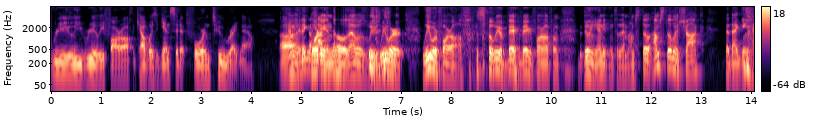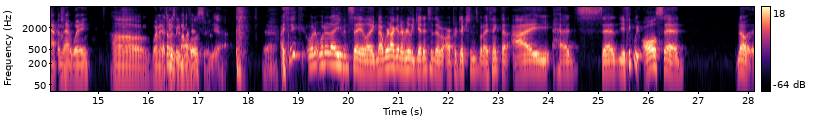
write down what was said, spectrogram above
really, really far off. The Cowboys again sit at four and two right now. Uh, I mean, I think forty and no, that was we we were we were far off. So we were very very far off from doing anything to them. I'm still I'm still in shock that that game happened that way. Uh, when I, I thought it was going to be closer, it. yeah. Yeah. I think what what did I even say? Like now we're not going to really get into the our predictions, but I think that I had said. You think we all said no?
